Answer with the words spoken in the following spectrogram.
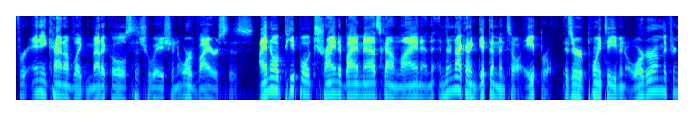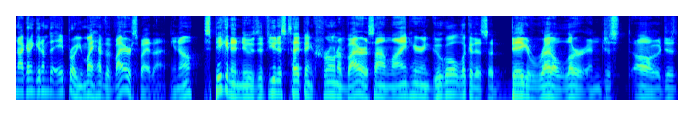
for any kind of like medical situation or viruses. I know people trying to buy a mask online and, and they're not going to get them until April. Is there a point to even order them if you're not going to get them to April? You might have the virus by then, you know? Speaking of news, if you just type in coronavirus online here in Google, look at this, a big red alert and just oh, just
